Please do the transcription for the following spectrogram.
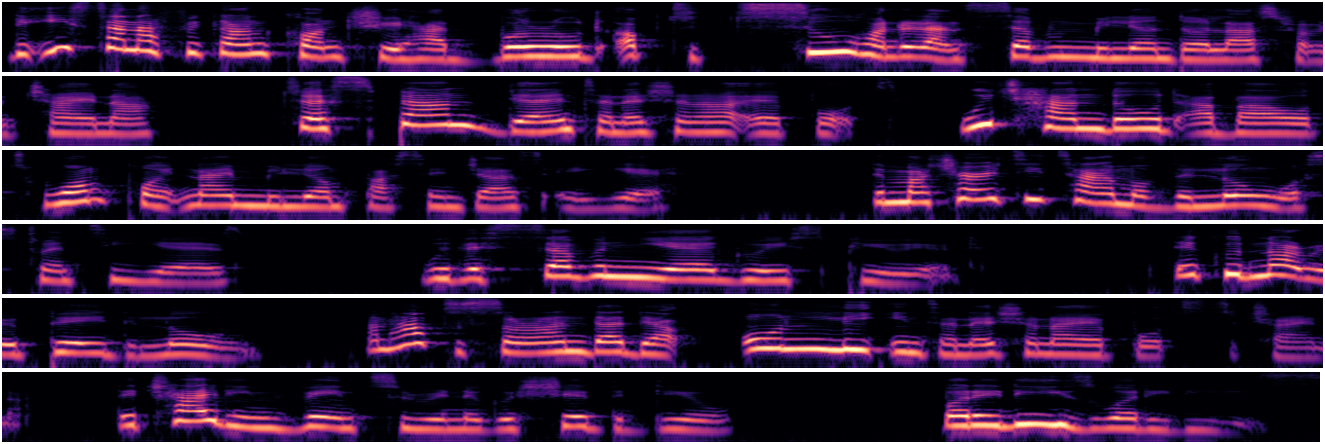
The Eastern African country had borrowed up to $207 million from China to expand their international airport which handled about 1.9 million passengers a year. The maturity time of the loan was 20 years, with a seven year grace period. They could not repay the loan and had to surrender their only international airport to China. They tried in vain to renegotiate the deal, but it is what it is.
